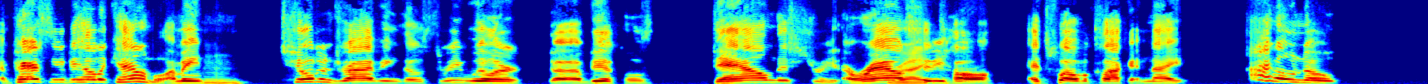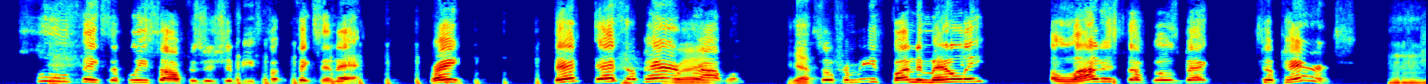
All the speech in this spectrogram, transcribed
And parents need to be held accountable. I mean, mm-hmm. children driving those three wheeler uh, vehicles down the street around right. City Hall at 12 o'clock at night. I don't know who thinks a police officer should be f- fixing that, right? That that's a parent right. problem. yeah So for me, fundamentally, a lot of this stuff goes back to parents. Mm-hmm.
